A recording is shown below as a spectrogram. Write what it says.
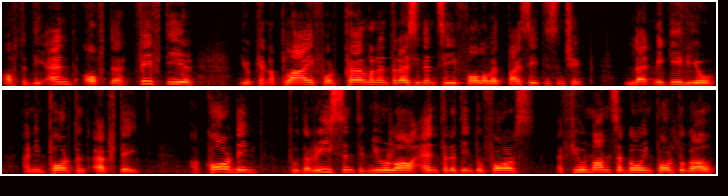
After the end of the fifth year, you can apply for permanent residency followed by citizenship. Let me give you an important update. According to the recent new law entered into force a few months ago in Portugal,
